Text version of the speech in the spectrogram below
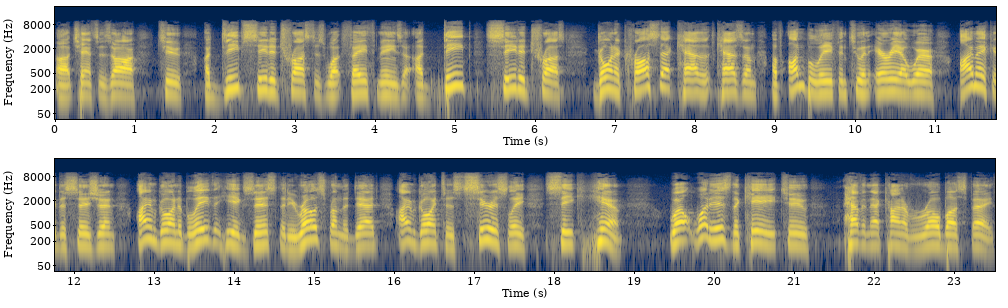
uh, chances are, to a deep seated trust is what faith means. A deep seated trust going across that chasm of unbelief into an area where I make a decision. I am going to believe that He exists, that He rose from the dead. I am going to seriously seek Him. Well, what is the key to having that kind of robust faith?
